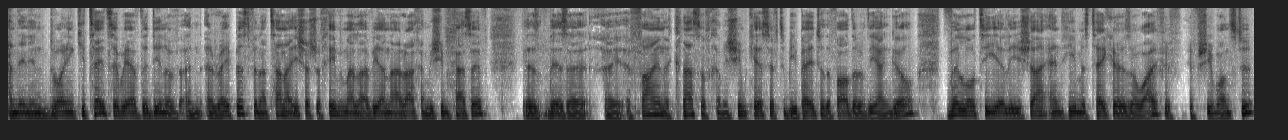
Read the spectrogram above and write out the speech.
And then in Dvorin Kitetze, we have the din of an, a rapist. Kasef. There's, a, a, a, fine, a knas of chamishim kesef to be paid to the father of the young girl. And he must take her as a wife if, if she wants to.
